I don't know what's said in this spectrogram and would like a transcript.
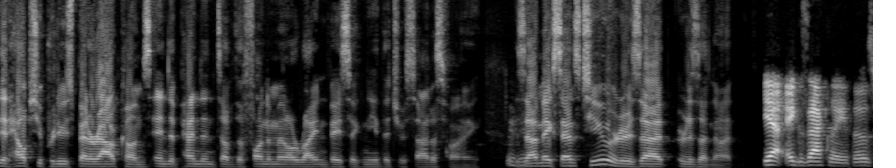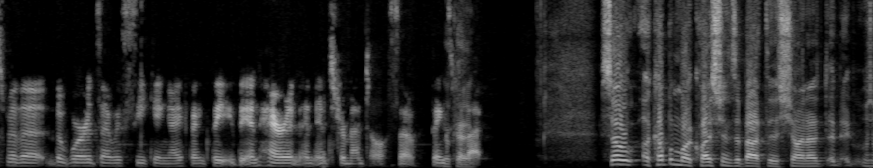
that helps you produce better outcomes independent of the fundamental right and basic need that you're satisfying. Mm-hmm. does that make sense to you or does that or does that not yeah exactly those were the the words i was seeking i think the the inherent and instrumental so thanks okay. for that so a couple more questions about this shauna uh,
